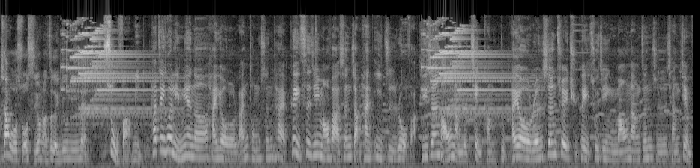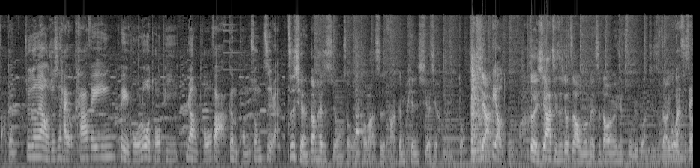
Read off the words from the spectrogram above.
像我所使用的这个 Uniman 束发蜜，它这一罐里面呢含有蓝铜生态，可以刺激毛发生长和抑制弱发，提升毛囊的健康度。还有人参萃取，可以促进毛囊增殖，强健发根。最重要的就是还有咖啡因，可以活络头皮，让头发更蓬松自然。之前刚开始使用的时候，我的头发是发根偏细，而且很容易断。很容夏易掉头发，对下其实就知道，我们每次到外面去住旅馆，其实只要一个晚不管是在，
